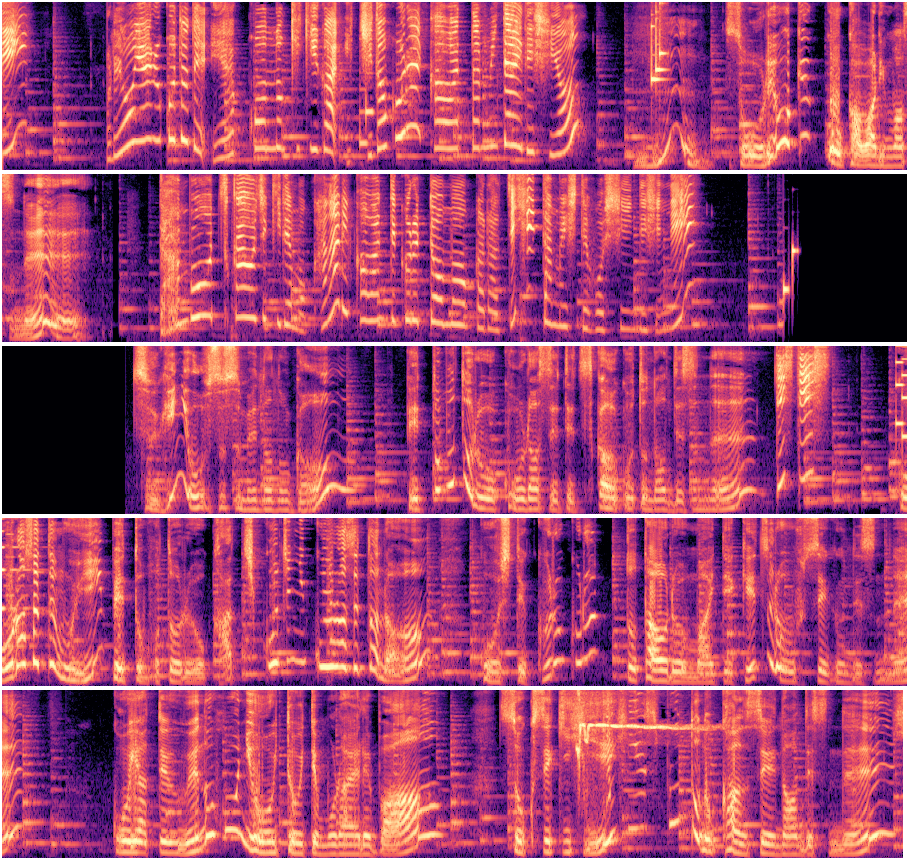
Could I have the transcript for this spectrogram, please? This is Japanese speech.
これをやることでエアコンの効きが一度ぐらい変わったみたいですよ。うん、それは結構変わりますね。暖房を使う時期でもかなり変わってくると思うからぜひ試してほしいんですね。次におすすめなのがペットボトルを凍らせて使うことなんですね。ですです。凍らせてもいいペットボトルをカチコチに凍らせたらこうしてくるくるっとタオルを巻いて結露を防ぐんですね。こうやって上の方に置いておいてもらえれば即席冷え冷えスポットの完成なんですね。冷え冷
